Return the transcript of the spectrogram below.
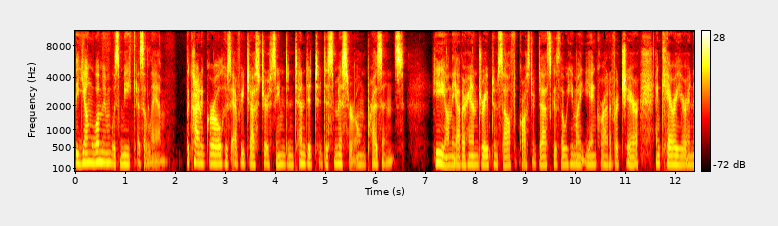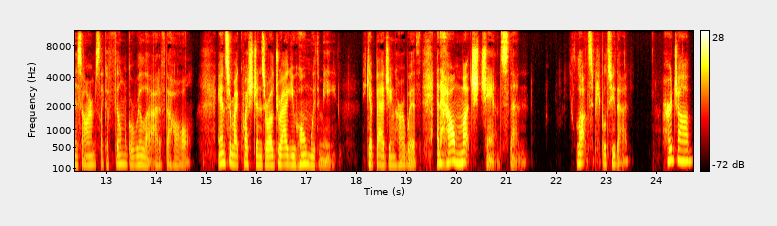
The young woman was meek as a lamb the kind of girl whose every gesture seemed intended to dismiss her own presence. He, on the other hand, draped himself across her desk as though he might yank her out of her chair and carry her in his arms like a film gorilla out of the hall. Answer my questions or I'll drag you home with me. He kept badging her with, and how much chance then? Lots of people do that. Her job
